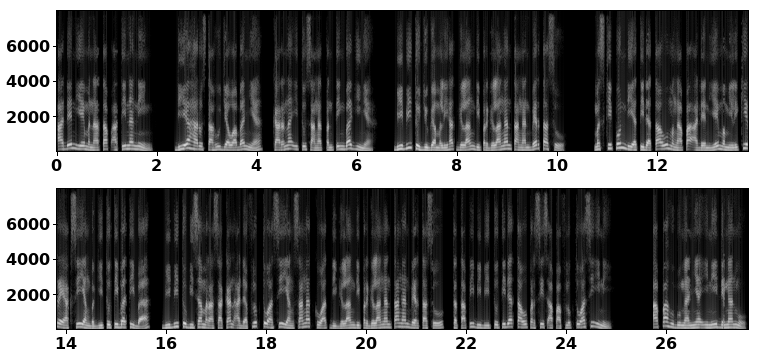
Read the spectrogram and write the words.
Aden Ye menatap Atina Ning. Dia harus tahu jawabannya, karena itu sangat penting baginya. Bibi Tu juga melihat gelang di pergelangan tangan Berta Su. Meskipun dia tidak tahu mengapa Aden Ye memiliki reaksi yang begitu tiba-tiba, Bibi Tu bisa merasakan ada fluktuasi yang sangat kuat di gelang di pergelangan tangan Bertasu, tetapi Bibi Tu tidak tahu persis apa fluktuasi ini. Apa hubungannya ini denganmu?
